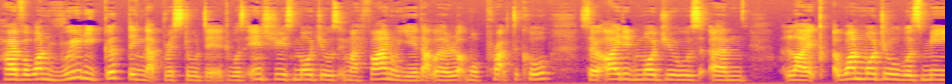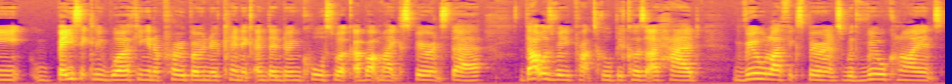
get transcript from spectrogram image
However, one really good thing that Bristol did was introduce modules in my final year that were a lot more practical. So I did modules. Um, like one module was me basically working in a pro bono clinic and then doing coursework about my experience there. That was really practical because I had real life experience with real clients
